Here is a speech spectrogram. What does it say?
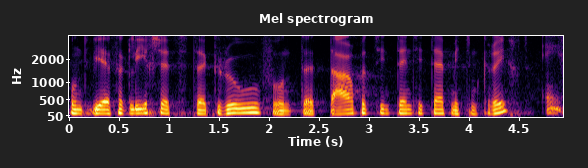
Und wie vergleichst du jetzt den Groove und die Arbeitsintensität mit dem Gericht? Ich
